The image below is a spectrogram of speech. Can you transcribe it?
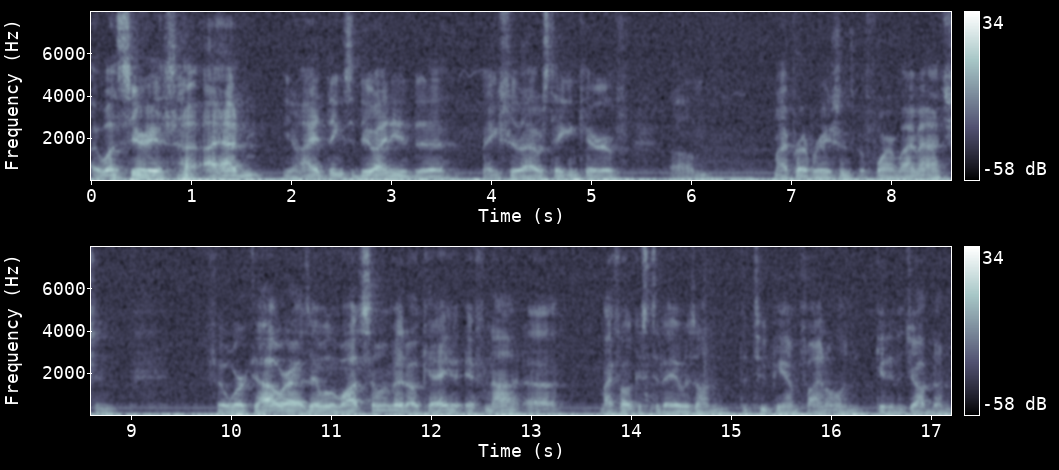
I was serious. I had you know I had things to do. I needed to make sure that I was taking care of um, my preparations before my match, and if it worked out where I was able to watch some of it, okay. If not, uh, my focus today was on the 2 p.m. final and getting the job done.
